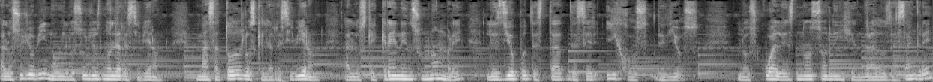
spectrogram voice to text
A lo suyo vino y los suyos no le recibieron, mas a todos los que le recibieron, a los que creen en su nombre, les dio potestad de ser hijos de Dios, los cuales no son engendrados de sangre,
